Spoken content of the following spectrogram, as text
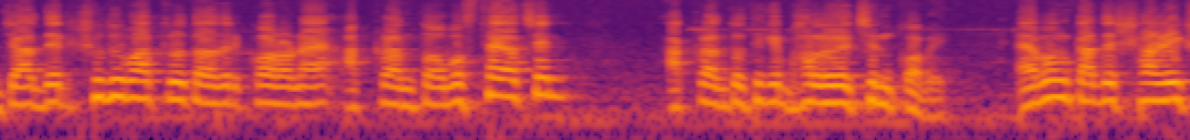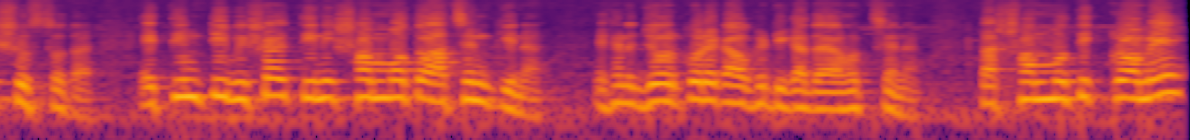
যাদের শুধুমাত্র তাদের করোনায় আক্রান্ত অবস্থায় আছেন, আক্রান্ত থেকে ভালো হয়েছেন কবে? এবং তাদের শারীরিক সুস্থতা। এই তিনটি বিষয় তিনি সম্মত আছেন কিনা? এখানে জোর করে কাউকে টিকা দেওয়া হচ্ছে না। তার সম্মতিক্রমে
